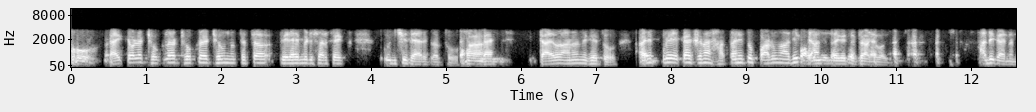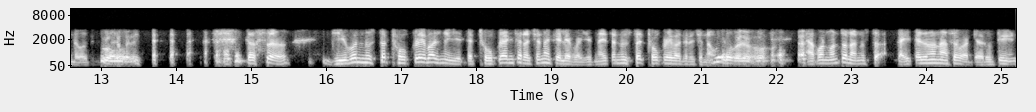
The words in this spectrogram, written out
हो. काही काही वेळा ठोकला ठोकळा ठेवून त्याचा पिरामिड सारखं एक उंची तयार करतो. टाळ्यावर आनंद घेतो. आणि पुढे एका क्षणात हाताने तो पाडून अधिक आनंद घेतो टाळ्यावर अधिक आनंद होतो आहे. तसं जीवन नुसतं ठोकळेबाज नाहीये. त्या ठोकळ्यांच्या रचना केल्या पाहिजेत नाही तर नुसतं ठोकळेबाज रचना आहे. हो. आपण म्हणतो ना नुसतं काही काही जणांना असं वाटतं रुटीन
